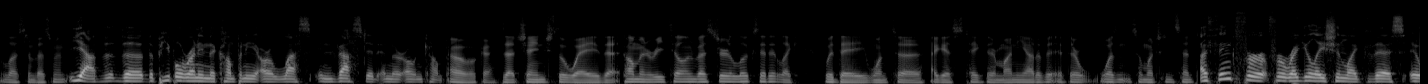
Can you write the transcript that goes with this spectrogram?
less investment. Yeah, the, the the people running the company are less invested in their own company. Oh, okay. Does that change the way that common retail investor looks at it? Like, would they want to, I guess, take their money out of it if there wasn't so much incentive? I think for for regulation like this, it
